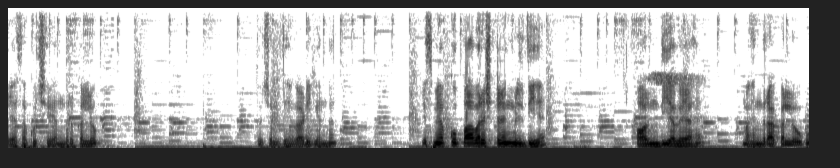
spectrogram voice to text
ऐसा कुछ है अंदर का लुक। तो चलते हैं गाड़ी के अंदर। इसमें आपको पावर स्टेरिंग मिलती है हॉर्न दिया गया है महिंद्रा का लोगो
